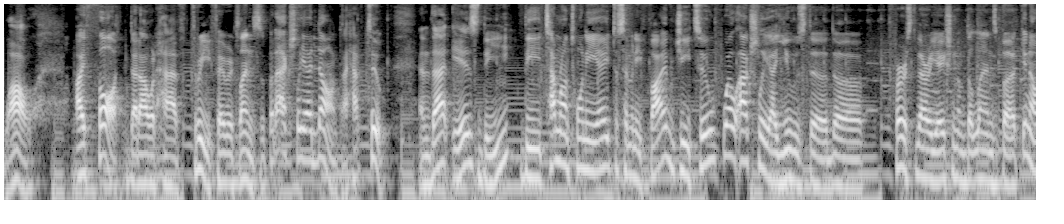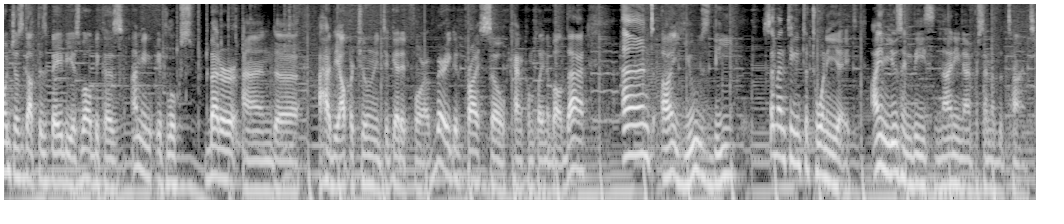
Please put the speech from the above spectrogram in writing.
Wow. I thought that I would have three favorite lenses, but actually I don't. I have two. And that is the the Tamron 28 to 75 G2. Well, actually I used the, the first variation of the lens, but you know, just got this baby as well because, I mean, it looks better and uh, I had the opportunity to get it for a very good price, so can't complain about that. And I use the 17 to 28. I am using these 99% of the times.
